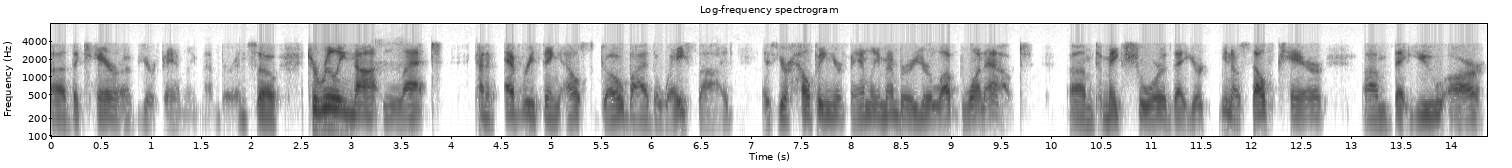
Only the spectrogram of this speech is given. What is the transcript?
uh, the care of your family member. And so to really not let kind of everything else go by the wayside as you're helping your family member or your loved one out um, to make sure that your, you know, self care um, that you are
